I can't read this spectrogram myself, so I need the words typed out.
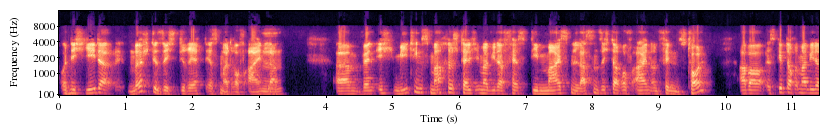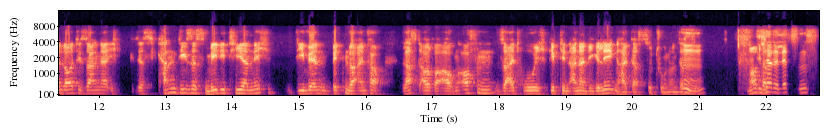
Und nicht jeder möchte sich direkt erstmal darauf einladen. Mhm. Ähm, wenn ich Meetings mache, stelle ich immer wieder fest, die meisten lassen sich darauf ein und finden es toll. Aber es gibt auch immer wieder Leute, die sagen, na, ich das kann dieses Meditieren nicht. Die werden, bitten wir einfach, lasst eure Augen offen, seid ruhig, gebt den anderen die Gelegenheit, das zu tun. Und das, mhm. ja, ich hatte letztens,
